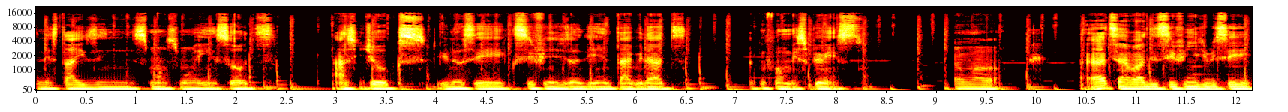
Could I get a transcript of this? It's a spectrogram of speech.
when they start using small, small insults as jokes, you know, say, see finish on the entire without talking from experience. Um, uh, I thing about this see finish, we say,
